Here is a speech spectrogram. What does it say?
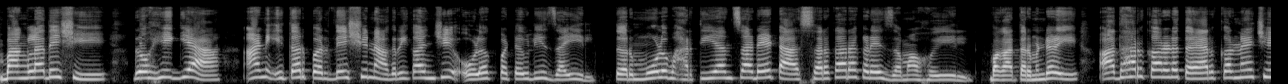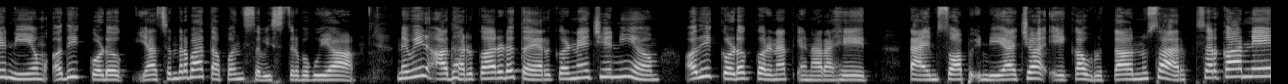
बांगलादेशी रोहिंग्या आणि इतर परदेशी नागरिकांची ओळख पटवली जाईल. तर मूळ भारतीयांचा डेटा सरकाराकडे जमा होईल. बघा तर मंडळी आधार कार्ड तयार करण्याचे नियम अधिक कडक या संदर्भात आपण सविस्तर बघूया. नवीन आधार कार्ड तयार करण्याचे नियम अधिक कडक करण्यात येणार आहेत. टाइम्स ऑफ इंडियाच्या एका वृत्तानुसार सरकारने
